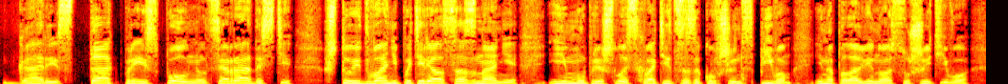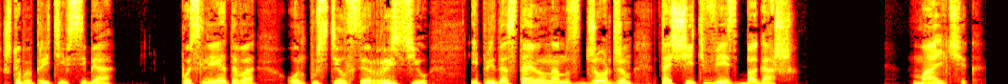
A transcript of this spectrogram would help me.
Гаррис так преисполнился радости, что едва не потерял сознание, и ему пришлось схватиться за кувшин с пивом и наполовину осушить его, чтобы прийти в себя. После этого он пустился рысью и предоставил нам с Джорджем тащить весь багаж. Мальчик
